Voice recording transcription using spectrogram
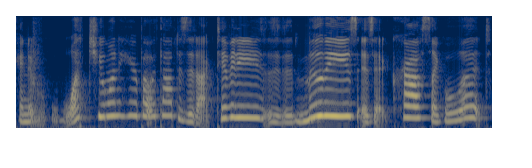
kind of what you want to hear about with that. Is it activities? Is it movies? Is it crafts? Like what?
